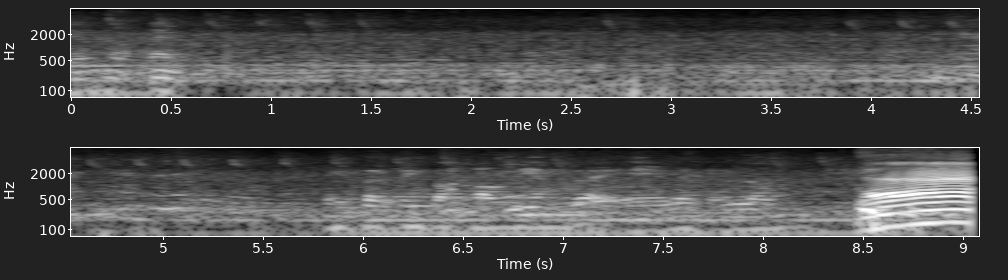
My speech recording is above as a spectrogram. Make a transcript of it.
เดี๋ยวเราแต่ง เป็นคนเป็นกองทองเนียมด้วยเองเลยเดี๋ยวลงอ่า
